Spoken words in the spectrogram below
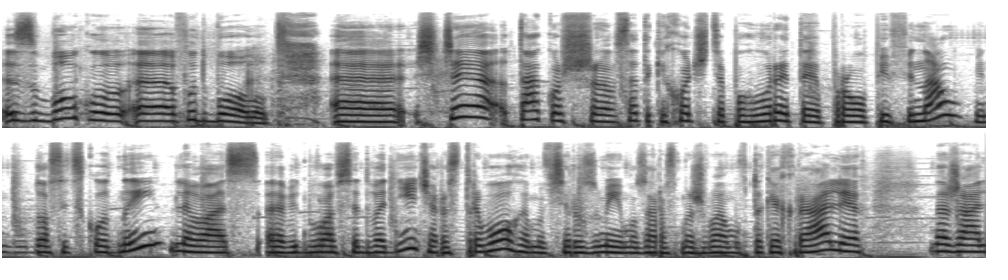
з боку е, футболу. Е, ще також е, все-таки хочеться поговорити про півфінал. Він був досить складний для вас. Відбувався два дні через тривоги. Ми всі розуміємо, зараз ми живемо в таких реаліях, на жаль.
